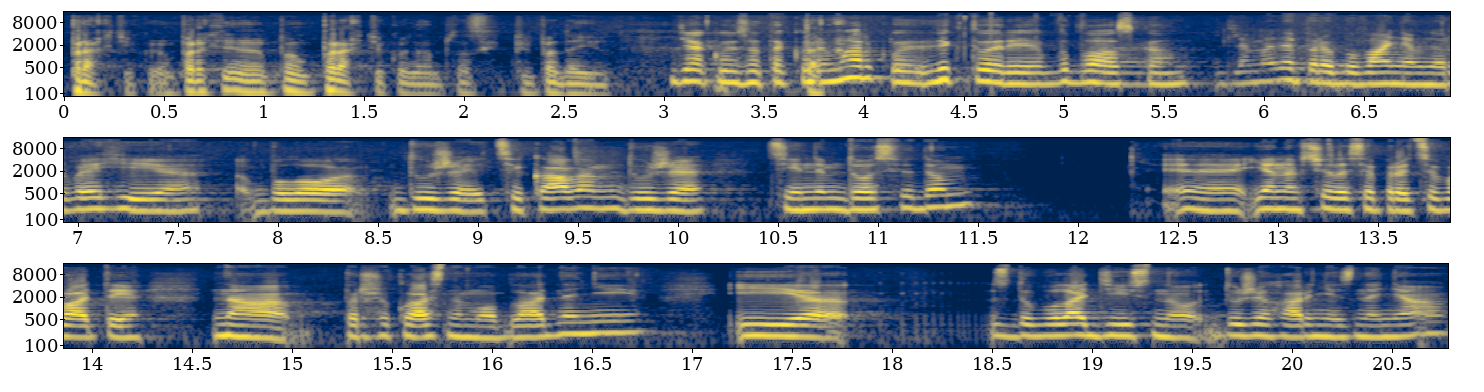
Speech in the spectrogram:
практику, прак- э, практику нам так сказать, преподают. дякую за таку ремарку. Вікторія, будь ласка. Для мене перебування в Норвегії було дуже цікавим, дуже цінним досвідом. Е, Я навчилася працювати на першокласному обладнанні і е, здобула дійсно дуже гарні знання.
